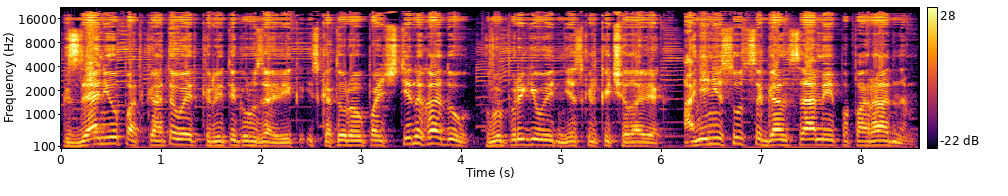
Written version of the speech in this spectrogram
К зданию подкатывает крытый грузовик, из которого почти на ходу выпрыгивает несколько человек. Они несутся гонцами по парадным.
